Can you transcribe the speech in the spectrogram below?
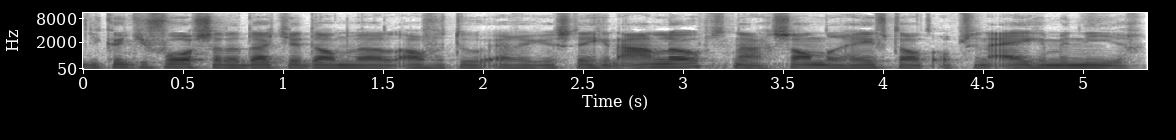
je kunt je voorstellen dat je dan wel af en toe ergens tegenaan loopt. Nou, Sander heeft dat op zijn eigen manier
